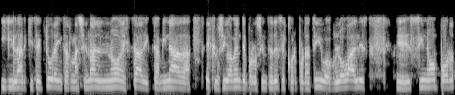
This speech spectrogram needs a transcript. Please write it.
y la arquitectura internacional no está dictaminada exclusivamente por los intereses corporativos globales, eh, sino por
